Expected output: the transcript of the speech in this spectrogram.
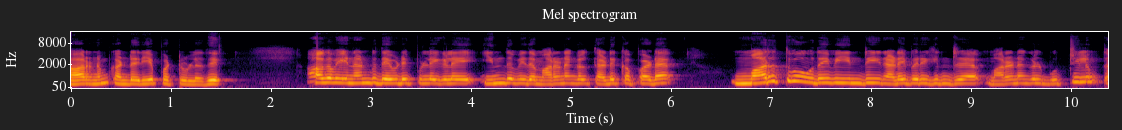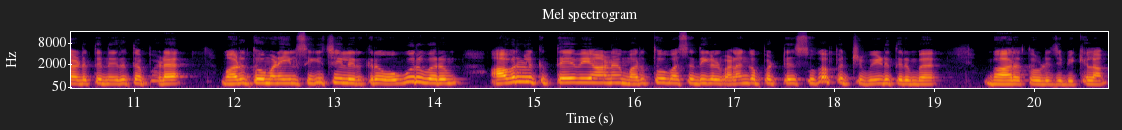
காரணம் கண்டறியப்பட்டுள்ளது. ஆகவே நண்பு தேவிட பிள்ளைகளே இந்த வித மரணங்கள் தடுக்கப்பட மருத்துவ உதவியின்றி நடைபெறுகின்ற மரணங்கள் முற்றிலும் தடுத்து நிறுத்தப்பட மருத்துவமனையில் சிகிச்சையில் இருக்கிற ஒவ்வொருவரும் அவர்களுக்கு தேவையான மருத்துவ வசதிகள் வழங்கப்பட்டு சுகப்பெற்று வீடு திரும்ப பாரத்தோடு ஜெபிக்கலாம்.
